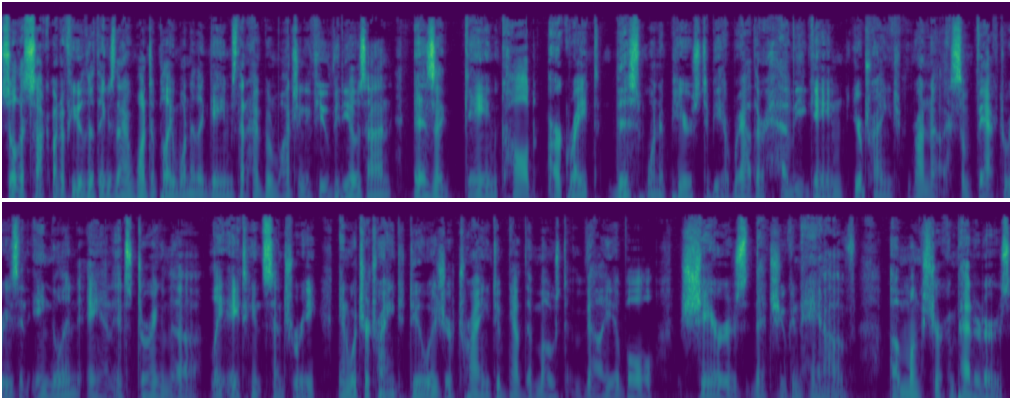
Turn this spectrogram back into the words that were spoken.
So let's talk about a few of the things that I want to play. One of the games that I've been watching a few videos on is a game called Arkwright. This one appears to be a rather heavy game. You're trying to run uh, some factories in England, and it's during the late 18th century. And what you're trying to do is you're trying to have the most valuable shares that you can have amongst your competitors.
